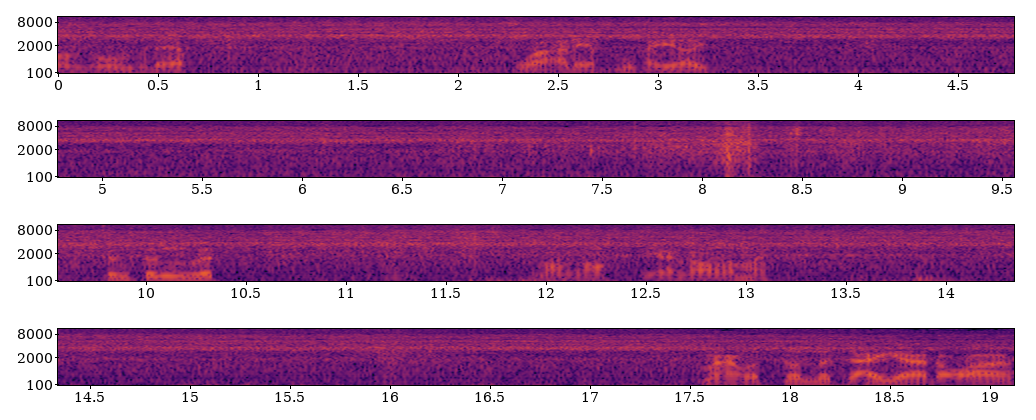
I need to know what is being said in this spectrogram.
Ôi ôi nó đẹp. Quá đẹp luôn thầy ơi. Cứng cứng lít. Ngon ngon, vậy là ngon lắm rồi Màu nó, nó chảy ra đỏ.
